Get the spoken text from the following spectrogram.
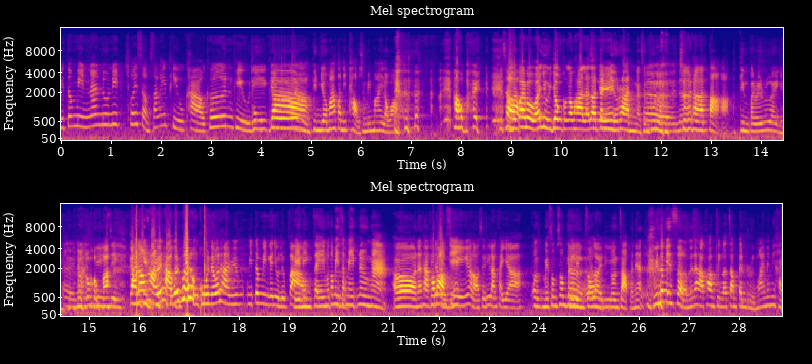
วิตามินนั่นนู่นนี่ช่วยเสริมสร้างให้ผิวขาวขึ้น ผิวทุดีกอย่าขึ้นงกินเยอะมากตอนนี้เผาฉันไม่ไหม้แล้วอะ เผาไปคือฉันเผาแบบไปแบบว่าอยู่ยงคงกระพันแล้วตฉัอนนเป็นนี้ นิรันดร์อะฉันพูดเลยเออนะคะ ฉันเป็นอมตะอะกินไปเรื่อยๆอย่างเงี้ยเออนะก็บอกดีว่าจริงการลองกินหันไปถามเพื่อนๆของคุณนะว่าทานวิตามินกันอยู่หรือเปล่าเจนิงเจงมันต้องมีสักนิดนึงอะเออนะคะเขาบอกวิตามินซีนี้เงี้ยเหรอซื้อที่ร้านขายยา เออเม็ดส้มๆกินแล้วลิ้นส้มเอออร่อยดีโดนจับแล้วเนี่ย วิตามินเสริมเนี่ยนะคะ ความจริงแล้วจำเป็นหรือไม่ไม่มีใคร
